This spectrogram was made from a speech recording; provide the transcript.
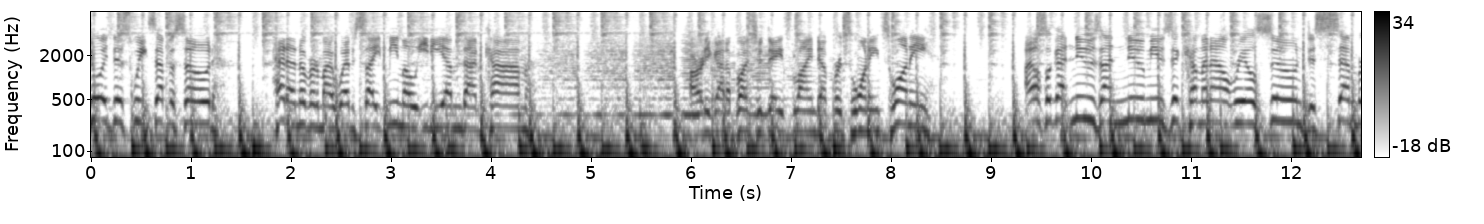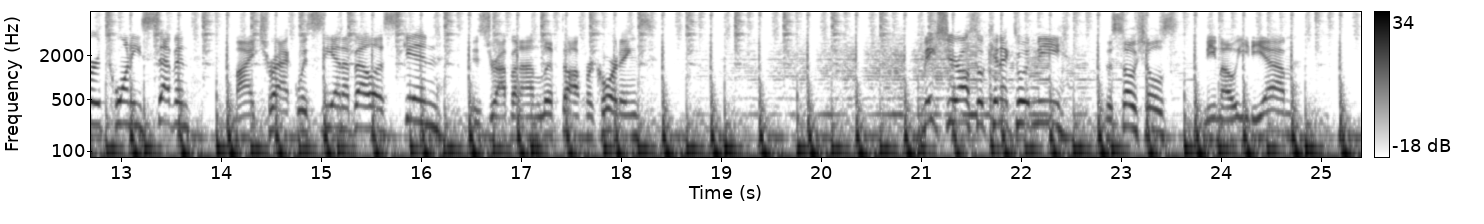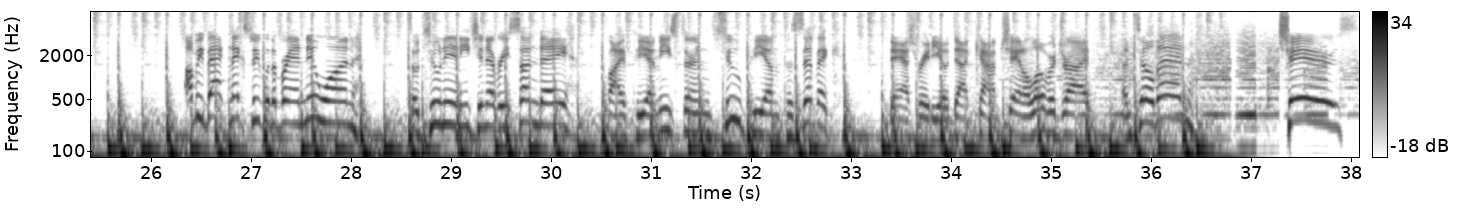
enjoyed this week's episode. Head on over to my website, MimoEDM.com. Already got a bunch of dates lined up for 2020. I also got news on new music coming out real soon, December 27th. My track with Siena Bella Skin is dropping on Liftoff Recordings. Make sure you're also connect with me, the socials, Mimo EDM. I'll be back next week with a brand new one, so tune in each and every Sunday, 5 p.m. Eastern, 2 p.m. Pacific, dashradio.com channel overdrive. Until then, cheers!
